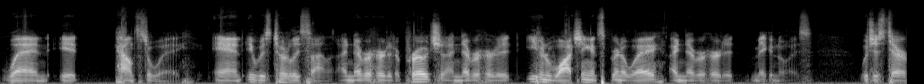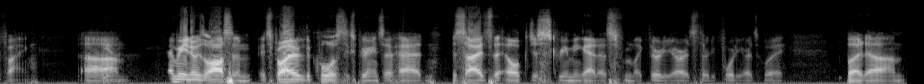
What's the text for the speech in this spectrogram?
when it pounced away and it was totally silent. I never heard it approach and I never heard it even watching it sprint away. I never heard it make a noise, which is terrifying. Um, yeah. I mean, it was awesome. It's probably the coolest experience I've had besides the elk just screaming at us from like 30 yards, 30, 40 yards away. But um,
